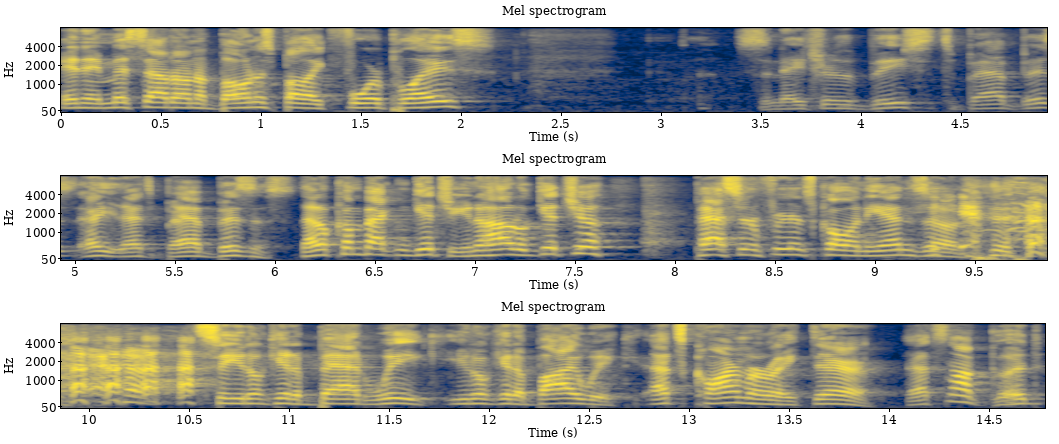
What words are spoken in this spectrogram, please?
and they miss out on a bonus by like four plays. It's the nature of the beast. It's a bad business. Hey, that's bad business. That'll come back and get you. You know how it'll get you? Pass interference call in the end zone. so you don't get a bad week. You don't get a bye week. That's karma right there. That's not good.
